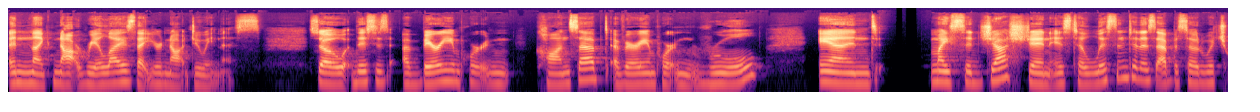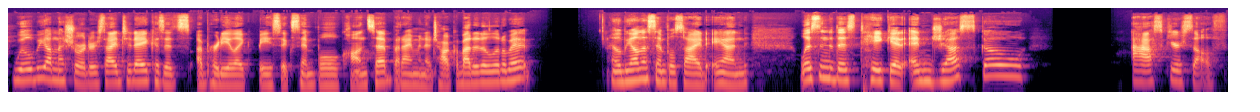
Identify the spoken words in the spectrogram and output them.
and like not realize that you're not doing this. So, this is a very important concept, a very important rule. And my suggestion is to listen to this episode, which will be on the shorter side today because it's a pretty like basic, simple concept, but I'm going to talk about it a little bit. It'll be on the simple side and listen to this, take it, and just go ask yourself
